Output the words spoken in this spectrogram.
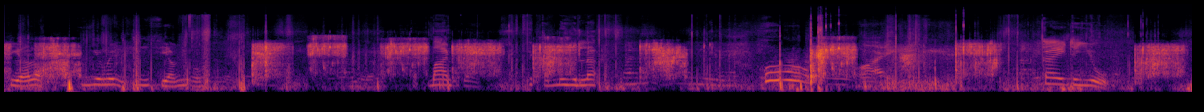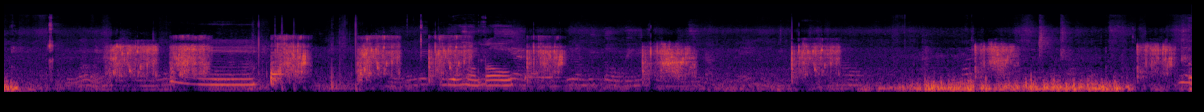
เสียแหละยังไม่ได้ยินเสียงอยู่กลับบ้านดีกว่าไม่กลับมืนละวันนี้ยังอยู่โอ้ยใกล้จะอยู่ อืมเรื่องของโตเอ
